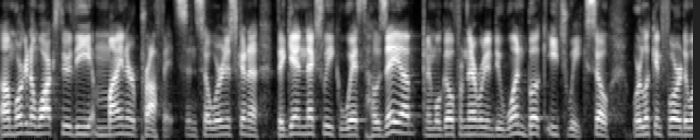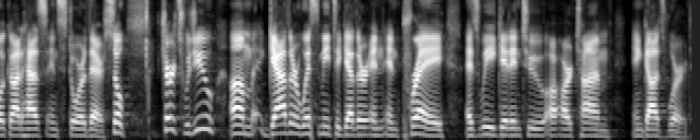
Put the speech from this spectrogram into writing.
Um, we're going to walk through the minor prophets. And so we're just going to begin next week with Hosea, and we'll go from there. We're going to do one book each week. So we're looking forward to what God has in store there. So, church, would you um, gather with me together and, and pray as we get into our, our time in God's Word.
